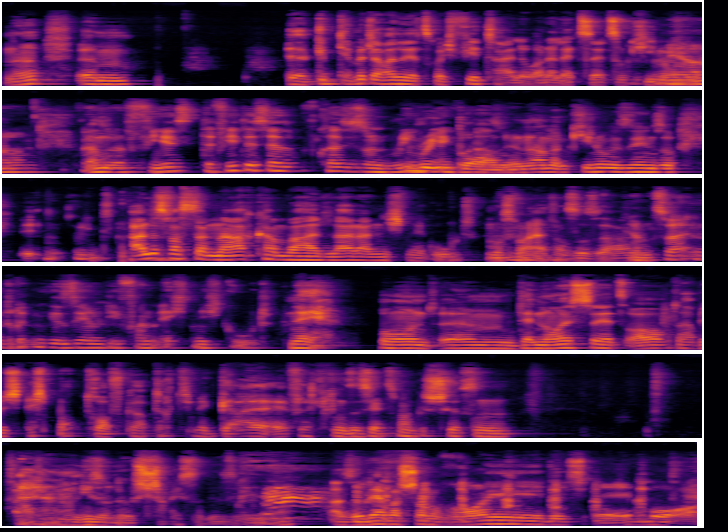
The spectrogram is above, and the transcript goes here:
Ne? Ähm, äh, gibt ja mittlerweile jetzt, glaube ich, vier Teile, war der letzte jetzt im Kino. Ja. Ne? Also der vierte, der vierte ist ja quasi so ein Remake Reborn, so. den haben wir im Kino gesehen. So. Äh, Alles, was danach kam, war halt leider nicht mehr gut, muss man einfach so Wir haben sagen. den zweiten, dritten gesehen und die fanden echt nicht gut. Nee. Und ähm, der neueste jetzt auch, da habe ich echt Bock drauf gehabt. Dachte ich mir, geil, ey, vielleicht kriegen sie es jetzt mal geschissen. Alter, noch nie so eine Scheiße gesehen. Ne? Also der war schon räudig, ey, boah.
